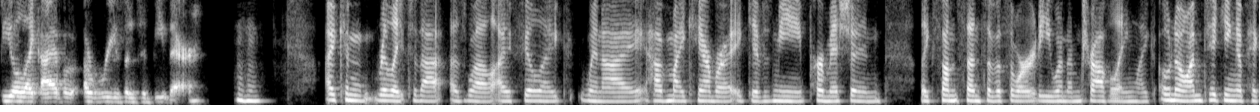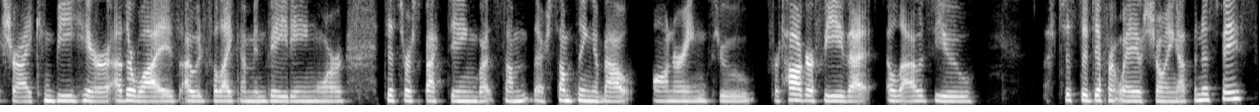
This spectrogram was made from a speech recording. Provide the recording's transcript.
feel like i have a, a reason to be there. Mm-hmm. I can relate to that as well. I feel like when I have my camera, it gives me permission, like some sense of authority when I'm traveling. Like, oh no, I'm taking a picture. I can be here. Otherwise, I would feel like I'm invading or disrespecting. But some there's something about honoring through photography that allows you just a different way of showing up in a space.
